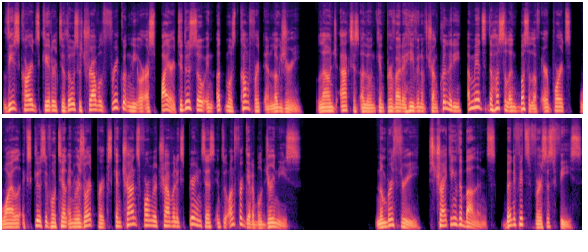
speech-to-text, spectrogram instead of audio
these cards cater to those who travel frequently or aspire to do so in utmost comfort and luxury. Lounge access alone can provide a haven of tranquility amidst the hustle and bustle of airports, while exclusive hotel and resort perks can transform your travel experiences into unforgettable journeys. Number 3. Striking the balance benefits versus fees.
